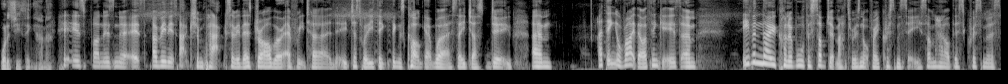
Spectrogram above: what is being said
What did you think, Hannah? It is fun, isn't it? It's I mean, it's action packed. I mean, there's drama at every turn. It just when you think things can't get worse, they just do. Um, I think you're right, though. I think it is. Um, even though kind of all the subject matter is not very Christmassy, somehow this Christmas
